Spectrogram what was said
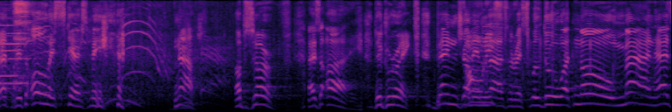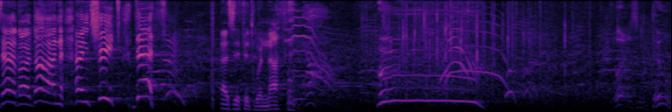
That bit always scares me. now, Observe as I, the great Benjamin Phonies. Lazarus, will do what no man has ever done and cheat death as if it were nothing. What is he doing? You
